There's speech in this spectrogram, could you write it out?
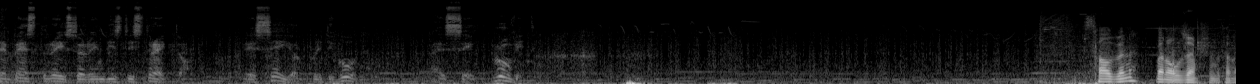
The best racer in this distretto. They say you're pretty good. I say, prove it. Sal beni. Ben olacağım şimdi sana.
